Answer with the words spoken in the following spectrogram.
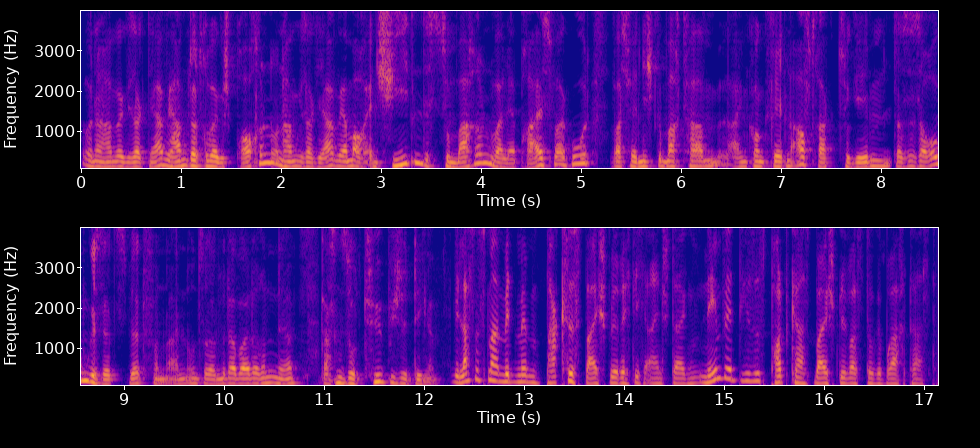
Und dann haben wir gesagt, ja, wir haben darüber gesprochen und haben gesagt, ja, wir haben auch entschieden, das zu machen, weil der Preis war gut. Was wir nicht gemacht haben, einen konkreten Auftrag zu geben, dass es auch umgesetzt wird von einem unserer Mitarbeiterinnen. Ja. Das sind so typische Dinge. Wir lassen uns mal mit, mit einem Praxisbeispiel richtig einsteigen. Nehmen wir dieses Podcast-Beispiel, was du gebracht hast.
